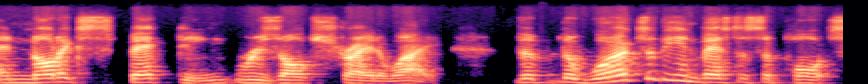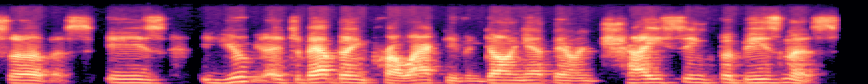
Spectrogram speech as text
and not expecting results straight away. The, the works of the investor support service is you it's about being proactive and going out there and chasing for business.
